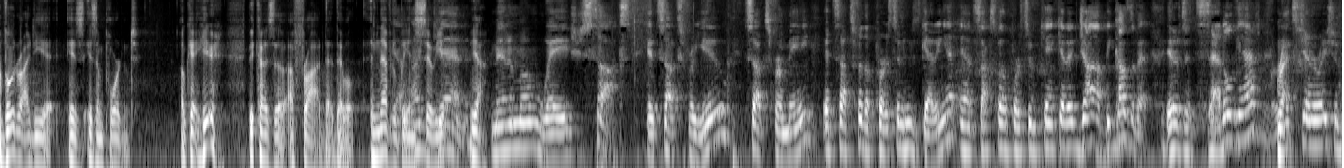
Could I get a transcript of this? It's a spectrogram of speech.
voter ID is, is important. Okay, here because of, of fraud that, that will inevitably yeah, ensue. Again, yeah, minimum wage sucks. It sucks for you. Sucks for me. It sucks for the person who's getting it, and it sucks for the person who can't get a job because of it. Is it settled yet? Right. Next generation,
